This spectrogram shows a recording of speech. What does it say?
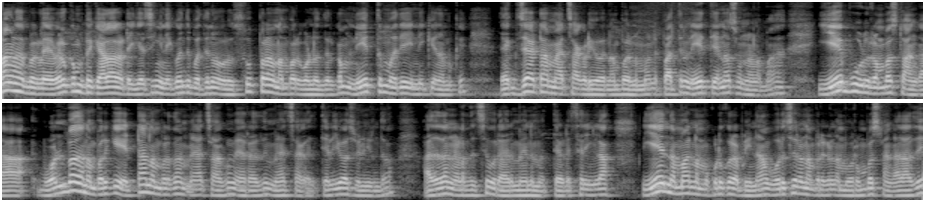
வாங்க நண்பர்களே வெல்கம் டு கேரளா டெகேசிங் இன்றைக்கி வந்து பார்த்தீங்கன்னா ஒரு சூப்பரான நம்பர் கொண்டு வந்திருக்கோம். நேற்று மாதிரியே இன்றைக்கி நமக்கு எக்ஸாக்டாக மேட்ச் ஆகக்கூடிய ஒரு நம்பர் நம்ம பார்த்தீங்கன்னா நேற்று என்ன சொன்னாலுமா ஏ போர்டு ரொம்ப ஸ்ட்ராங்காக ஒன்பதாம் நம்பருக்கு எட்டாம் நம்பர் தான் மேட்ச் ஆகும். வேறு எதுவும் மேட்ச் ஆகாது. தெளிவாக சொல்லியிருந்தோம். அதுதான் நடந்துச்சு. ஒரு அருமையான மெத்தேடு சரிங்களா? ஏன் இந்த மாதிரி நம்ம கொடுக்குறோம் அப்படின்னா ஒரு சில நம்பர்கள் நம்ம ரொம்ப ஸ்ட்ராங் அதாவது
